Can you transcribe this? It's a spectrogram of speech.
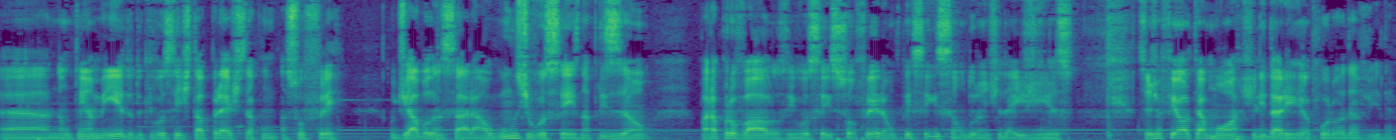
é, não tenha medo do que você está prestes a, a sofrer. O diabo lançará alguns de vocês na prisão para prová-los e vocês sofrerão perseguição durante dez dias. Seja fiel até a morte e lhe darei a coroa da vida.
